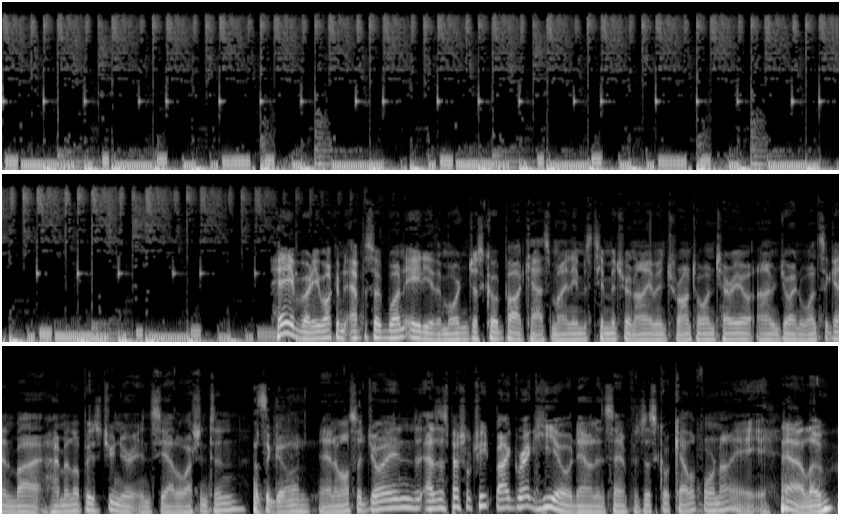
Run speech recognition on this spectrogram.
Hey, everybody, welcome to episode 180 of the More Than Just Code podcast. My name is Tim Mitchell, and I am in Toronto, Ontario. I'm joined once again by Jaime Lopez Jr. in Seattle, Washington. How's it going? And I'm also joined as a special treat by Greg Heo down in San Francisco, California. Yeah, hello.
